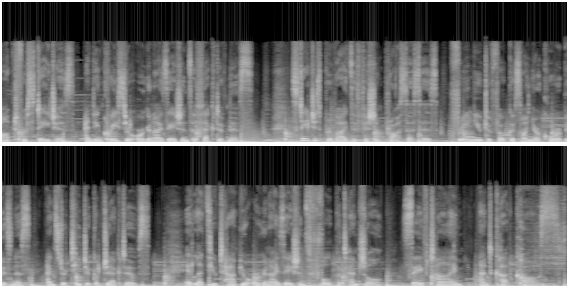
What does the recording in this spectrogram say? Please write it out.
Opt for Stages and increase your organization's effectiveness. Stages provides efficient processes, freeing you to focus on your core business and strategic objectives. It lets you tap your organization's full potential, save time, and cut costs.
